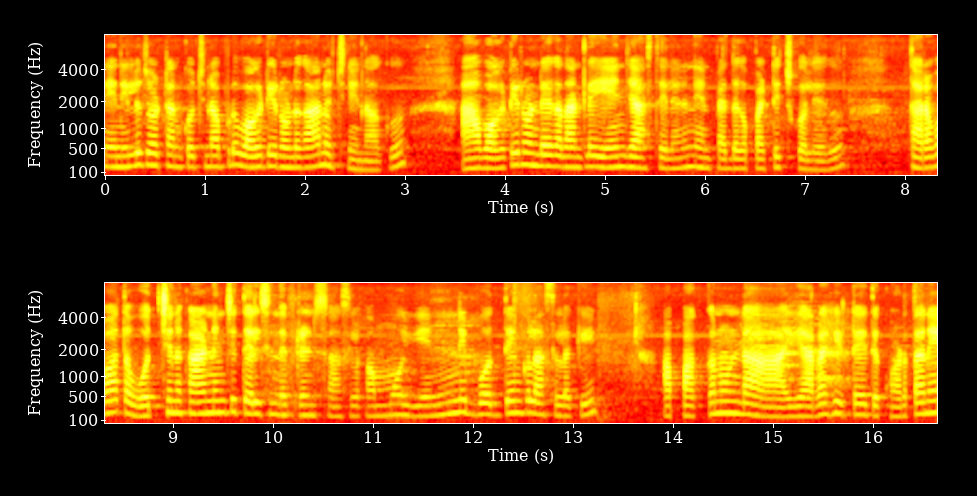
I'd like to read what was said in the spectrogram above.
నేను ఇల్లు చూడటానికి వచ్చినప్పుడు ఒకటి రెండు కానీ వచ్చినాయి నాకు. ఆ ఒకటి రెండే కదా దాంట్లో ఏం చేస్తేలేని నేను పెద్దగా పట్టించుకోలేదు. తర్వాత వచ్చిన కాడి నుంచి తెలిసింది ఫ్రెండ్స్ అసలు అమ్మో ఎన్ని బొద్దింకులు అసలుకి. ఆ పక్కనుండ ఎర్ర హిట్ అయితే కొడతానే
